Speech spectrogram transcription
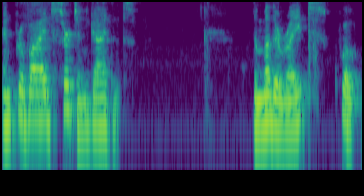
and provide certain guidance. The mother writes, quote,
